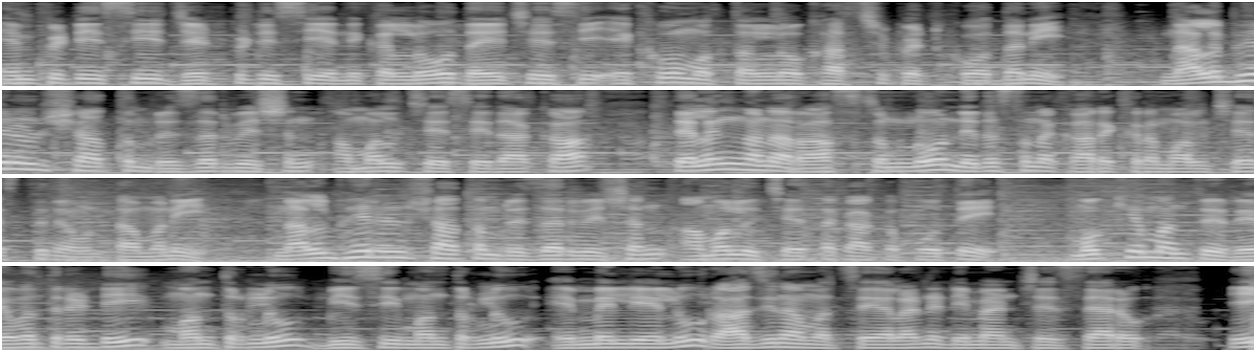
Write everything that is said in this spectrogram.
ఎంపీటీసీ జెడ్పీటీసీ ఎన్నికల్లో దయచేసి ఎక్కువ మొత్తంలో ఖర్చు పెట్టుకోవద్దని నలభై రెండు శాతం రిజర్వేషన్ అమలు చేసేదాకా తెలంగాణ రాష్ట్రంలో నిరసన కార్యక్రమాలు చేస్తూనే ఉంటామని నలభై రెండు శాతం రిజర్వేషన్ అమలు చేతకాకపోతే ముఖ్యమంత్రి రేవంత్ రెడ్డి మంత్రులు బీసీ మంత్రులు ఎమ్మెల్యేలు రాజీనామా చేయాలని డిమాండ్ చేశారు. ఈ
